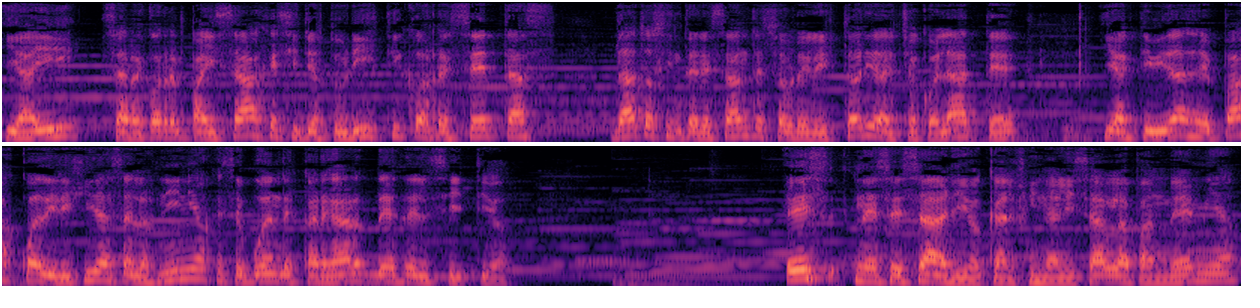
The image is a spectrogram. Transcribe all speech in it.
Y ahí se recorren paisajes, sitios turísticos, recetas, datos interesantes sobre la historia del chocolate y actividades de Pascua dirigidas a los niños que se pueden descargar desde el sitio. Es necesario que al finalizar la pandemia,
